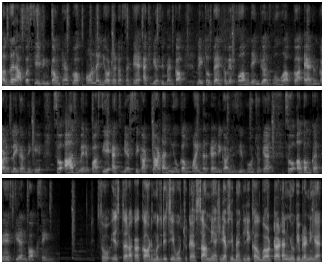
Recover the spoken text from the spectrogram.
अगर आपका सेविंग अकाउंट है तो आप ऑनलाइन ही ऑर्डर कर सकते हैं एचडीएफसी बैंक का। नहीं तो बैंक में फॉर्म देंगे और वो आपका एड ऑन कार्ड अप्लाई कर देंगे। सो आज मेरे पास ये एच का टाटा न्यू का माइनर क्रेडिट कार्ड रिसीव हो चुका है। सो अब हम करते हैं इसकी अनबॉक्सिंग सो so, इस तरह का कार्ड मुझे रिसीव हो चुका है। सामने H D F C bank लिखा हुआ और टाटा न्यू की ब्रांडिंग है।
